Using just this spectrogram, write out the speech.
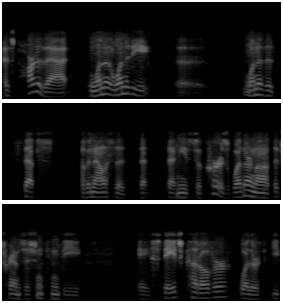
as part of that, one of, one of the uh, one of the steps of analysis that, that needs to occur is whether or not the transition can be a stage cutover, whether it could be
